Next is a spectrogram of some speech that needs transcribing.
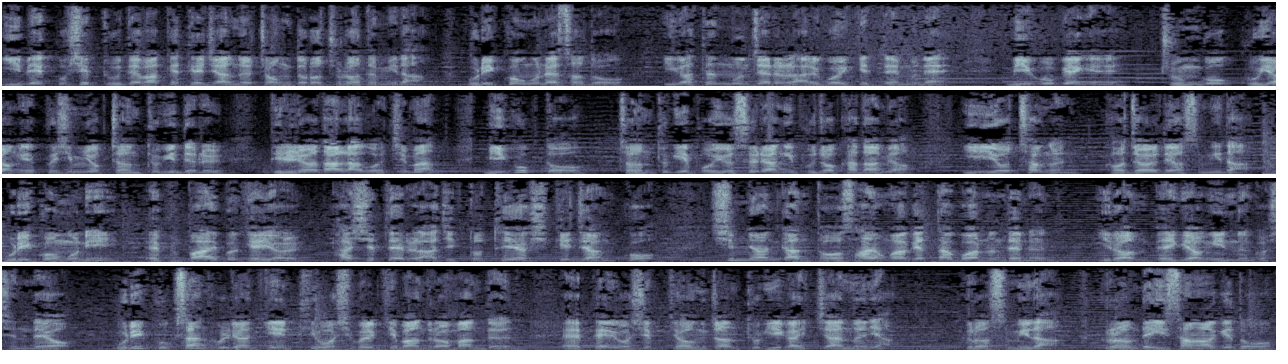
292대밖에 되지 않을 정도로 줄어듭니다. 우리 공군에서도 이 같은 문제를 알고 있기 때문에 미국에게 중국 구형 F16 전투기들을 빌려달라고 했지만 미국도 전투기 보유 수량이 부족하다며 이 요청은 거절되었습니다. 우리 공군이 F5 계열 80대를 아직도 퇴역시키지 않고 10년간 더 사용하겠다고 하는 데는 이런 배경이 있는 것인데요. 우리 국산 훈련기인 T-50을 기반으로 만든 FA-50 경전투기가 있지 않느냐 그렇습니다. 그런데 이상하게도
